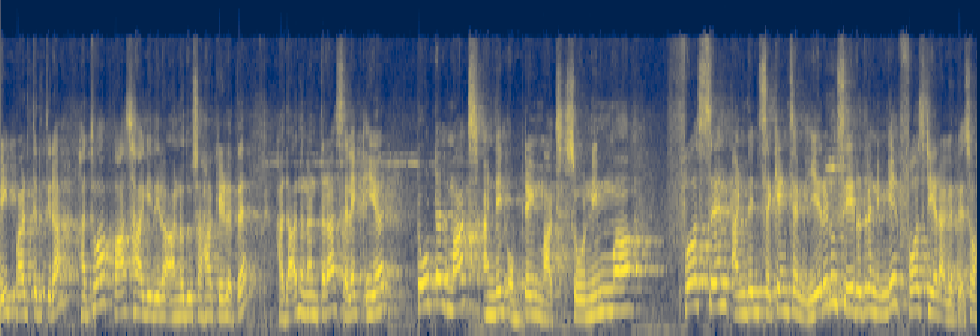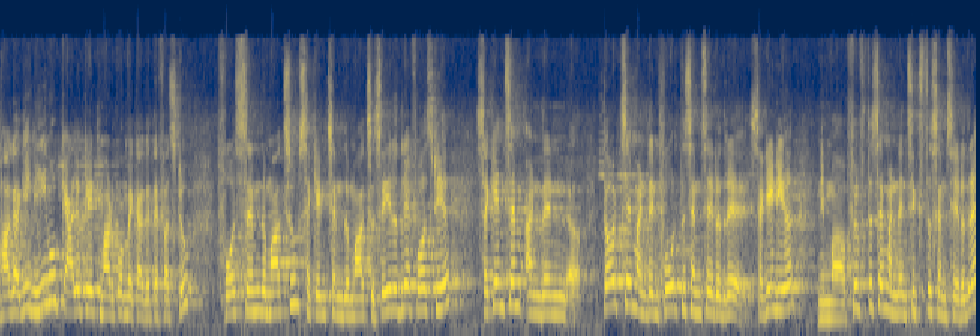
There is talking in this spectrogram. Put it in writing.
ವೆಯ್ಟ್ ಮಾಡ್ತಿರ್ತೀರಾ? ಅಥವಾ ಪಾಸ್ ಆಗಿದ್ದೀರಾ ಅನ್ನೋದು ಸಹ ಕೇಳುತ್ತೆ. ಅದಾದ ನಂತರ select year total marks and then obtain marks so ನಿಮ್ಮ first sem and then second sem ಎರಡು ಸೇರಿದ್ರೆ ನಿಮಗೆ ಫಸ್ಟ್ ಇಯರ್ ಆಗುತ್ತೆ. ಸೊ ಹಾಗಾಗಿ ನೀವು ಕ್ಯಾಲ್ಕುಲೇಟ್ ಮಾಡ್ಕೊಬೇಕಾಗುತ್ತೆ ಫಸ್ಟು ಫಸ್ಟ್ ಸೆಮ್ದು ಮಾರ್ಕ್ಸು ಸೆಕೆಂಡ್ ಸೆಮ್ದು ಮಾರ್ಕ್ಸು ಸೇರಿದ್ರೆ first year second sem and then third sem and then fourth sem ಸೇರಿದ್ರೆ ಸೆಕೆಂಡ್ ಇಯರ್ ನಿಮ್ಮ fifth sem and then sixth sem ಸೇರಿದ್ರೆ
